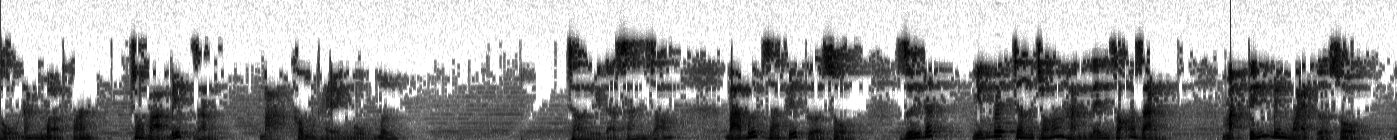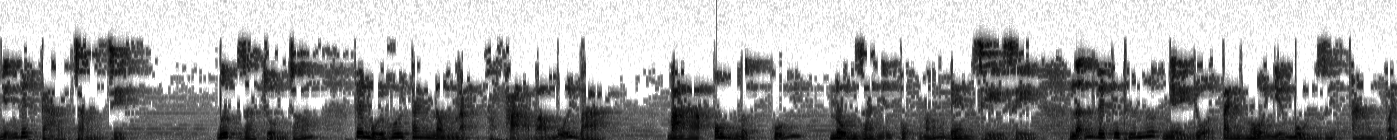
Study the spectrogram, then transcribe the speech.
sổ đang mở toang cho bà biết rằng bà không hề ngủ mơ. Trời đã sáng rõ, bà bước ra phía cửa sổ, dưới đất những vết chân chó hẳn lên rõ ràng, mặt kính bên ngoài cửa sổ những vết cào chẳng chịt. Bước ra chuồng chó, cái mùi hôi tanh nồng nặc phả vào mũi bà. Bà ôm ngực cúi, nôn ra những cục máu đen xì xì, lẫn với cái thứ nước nhảy nhụa tanh hôi như bùn dưới ao vậy.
